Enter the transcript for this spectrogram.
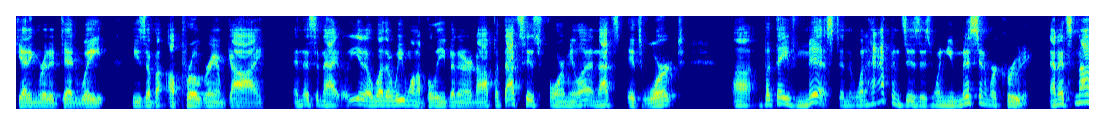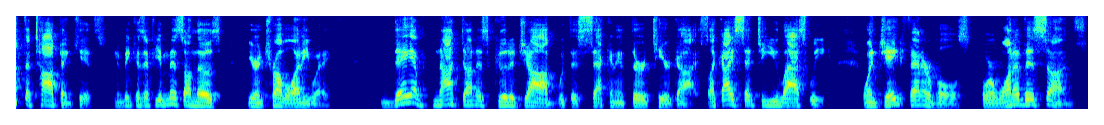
getting rid of dead weight. He's a, a program guy and this and that, you know, whether we want to believe in it or not, but that's his formula and that's it's worked. Uh, but they've missed. And what happens is, is when you miss in recruiting, and it's not the top end kids, because if you miss on those, you're in trouble anyway. They have not done as good a job with this second and third tier guys. Like I said to you last week, when Jake Venables or one of his sons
